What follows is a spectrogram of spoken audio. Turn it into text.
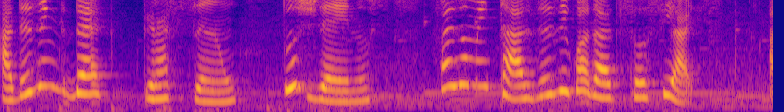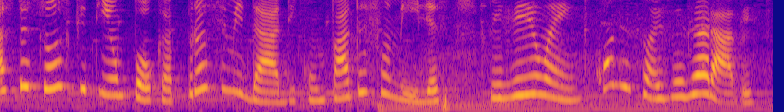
A desintegração dos gênios faz aumentar as desigualdades sociais. As pessoas que tinham pouca proximidade com paterfamílias viviam em condições miseráveis,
